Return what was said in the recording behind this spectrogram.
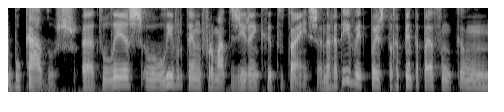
bocados. Uh, tu lês, o livro tem um formato de giro em que tu tens a narrativa e depois de repente aparece um, um,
